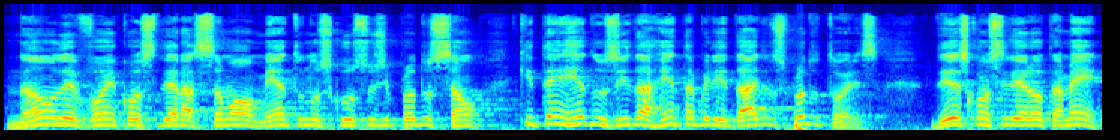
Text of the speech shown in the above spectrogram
não levou em consideração o aumento nos custos de produção, que tem reduzido a rentabilidade dos produtores. Desconsiderou também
